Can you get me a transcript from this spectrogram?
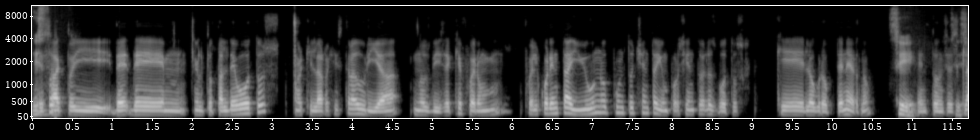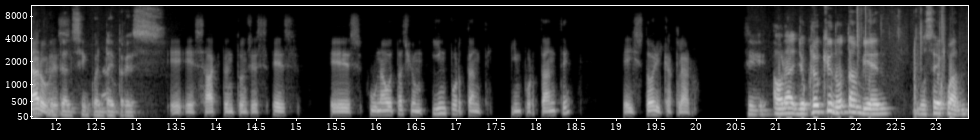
Exacto, y de, de, mm, el total de votos, aquí la registraduría nos dice que fueron fue el 41.81% de los votos que logró obtener, ¿no? Sí. Entonces, claro. Al 53. E, exacto, entonces es, es una votación importante, importante e histórica, claro. Sí, ahora yo creo que uno también, no sé, Juan,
